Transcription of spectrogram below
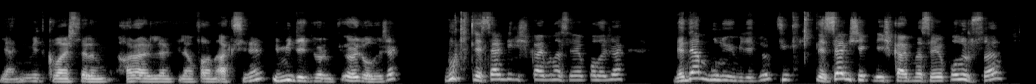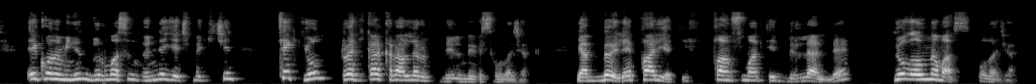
Yani Ümit Kıvançların, Hararilerin falan falan aksine ümit ediyorum ki öyle olacak. Bu kitlesel bir iş kaybına sebep olacak. Neden bunu ümit ediyorum? Çünkü kitlesel bir şekilde iş kaybına sebep olursa ekonominin durmasının önüne geçmek için tek yol radikal kararların verilmesi olacak. Yani böyle palyatif, pansuman tedbirlerle yol alınamaz olacak.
